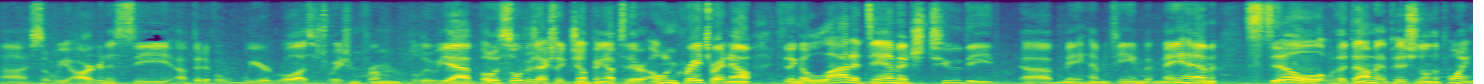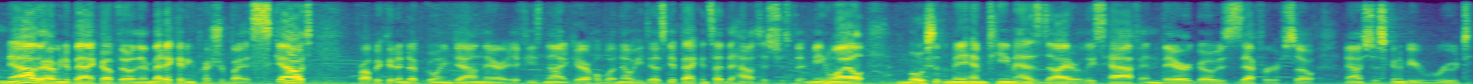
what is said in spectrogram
uh, so we are going to see a bit of a weird rollout situation from Blue. Yeah, both soldiers actually jumping up to their own crates right now, doing a lot of damage to the uh, Mayhem team, but Mayhem still with a dominant position on the point. Now they're having to back up though, and their medic getting pressured by a scout. Probably could end up going down there if he's not careful, but no, he does get back inside the house. It's just that meanwhile, most of the Mayhem team has died, or at least half, and there goes Zephyr. So now it's just going to be Root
